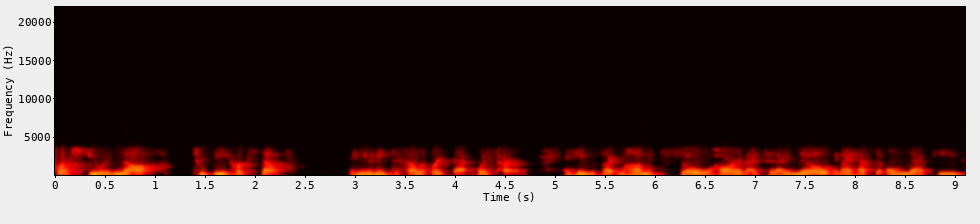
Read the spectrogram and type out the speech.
trusts you enough to be herself. And you need to celebrate that with her. And he was like, Mom, it's so hard. I said, I know. And I have to own that piece.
